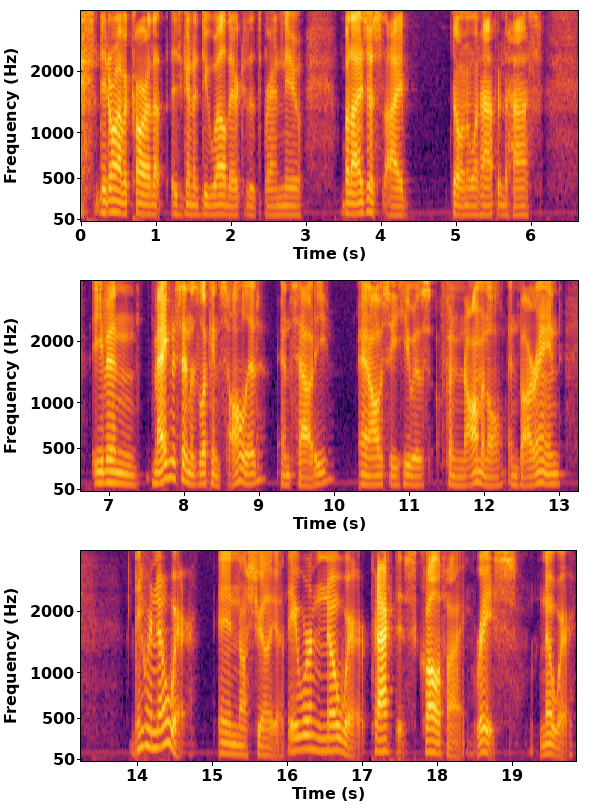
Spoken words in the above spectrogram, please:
they don't have a car that is going to do well there because it's brand new. But I just I don't know what happened to Haas. Even Magnussen was looking solid in Saudi, and obviously he was phenomenal in Bahrain. They were nowhere in Australia. They were nowhere. Practice, qualifying, race, nowhere.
